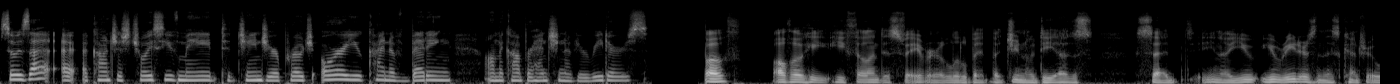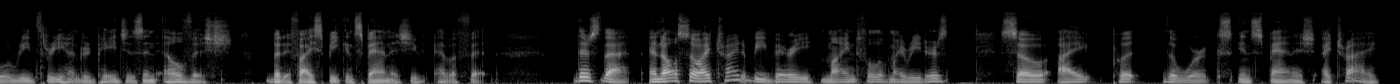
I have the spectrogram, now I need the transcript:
So is that a, a conscious choice you've made to change your approach, or are you kind of betting on the comprehension of your readers? Both. Although he, he fell in disfavor a little bit, but Junot Diaz said, you know, you, you readers in this country will read 300 pages in Elvish, but if I speak in Spanish, you have a fit. There's that. And also, I try to be very mindful of my readers. So I put the works in Spanish, I try,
